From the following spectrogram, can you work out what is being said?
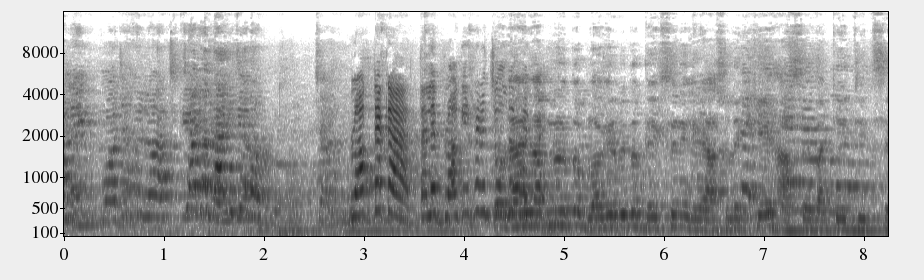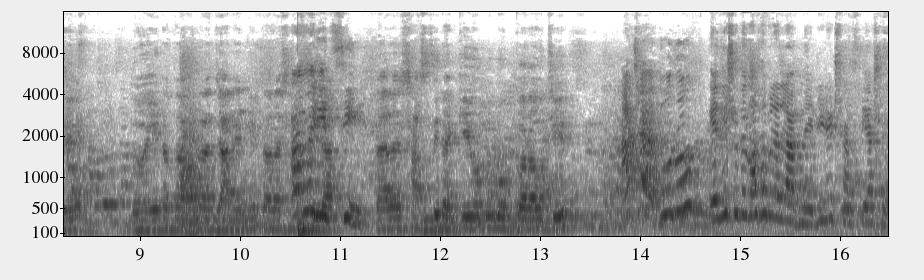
অনেক মজা হলো আজকে। ব্লগটা কার? তাহলে ব্লগ এখানে চলতে থাকবে। আপনারা তো ব্লগের ভিতর দেখছেনই যে আসলে কে হাসছে বা কে জিতছে। তো এটা তো আপনারা জানেনই আমি শাস্তিটা তাহলে শাস্তিটা কে উপভোগ করা উচিত? আচ্ছা দুরু এদের সাথে কথা বলে লাভ নেই। ডিরেক্ট শাস্তি আসো।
